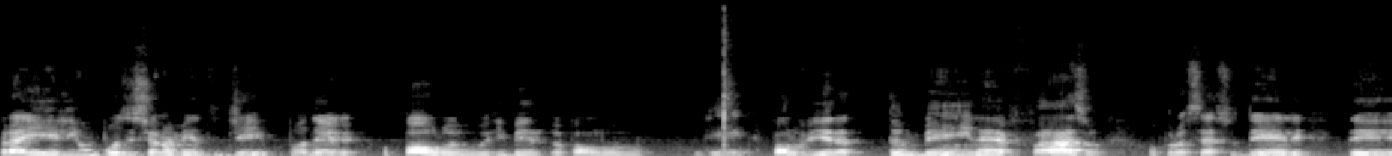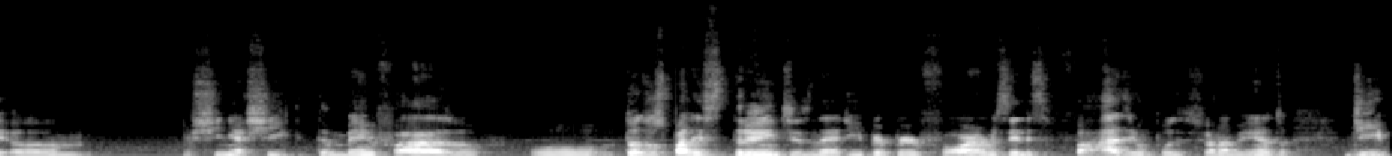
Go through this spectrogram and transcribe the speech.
Para ele um posicionamento de poder. O Paulo Ribeiro, o Paulo Vieira, Paulo Vieira também, né? Faz o, o processo dele. Tem, um, o Shinyashik também faz o, o, todos os palestrantes né, de hiperperformance, eles fazem um posicionamento de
